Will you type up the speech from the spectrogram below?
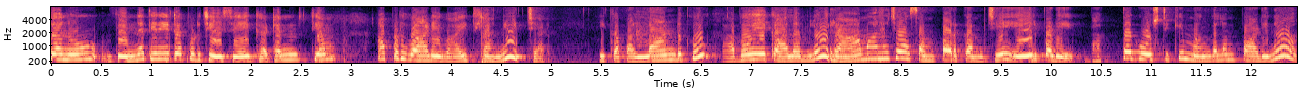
తను వెన్న తినేటప్పుడు చేసే ఘట నృత్యం అప్పుడు వాడే వాయిద్యాన్ని ఇచ్చాడు. ఇక పల్లాండుకు రాబోయే కాలంలో రామానుజ సంపర్కంచే ఏర్పడే భక్త గోష్ఠికి మంగళం పాడిన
